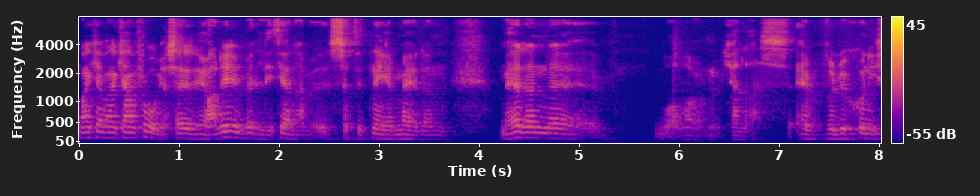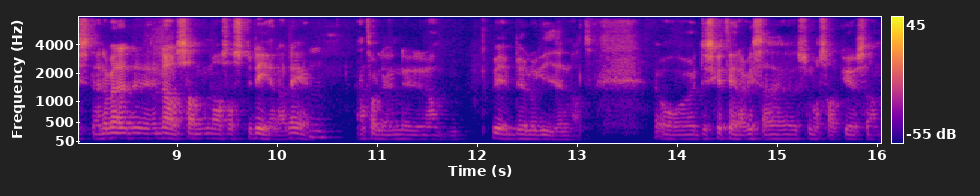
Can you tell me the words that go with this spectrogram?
man kan, man kan fråga sig. Jag hade väldigt gärna suttit ner med en, med en eh, vad var de nu kallas, evolutionist. Eller någon som, någon som studerar det. Mm. Antagligen det någon bi- biologi eller något. Och diskutera vissa små saker som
